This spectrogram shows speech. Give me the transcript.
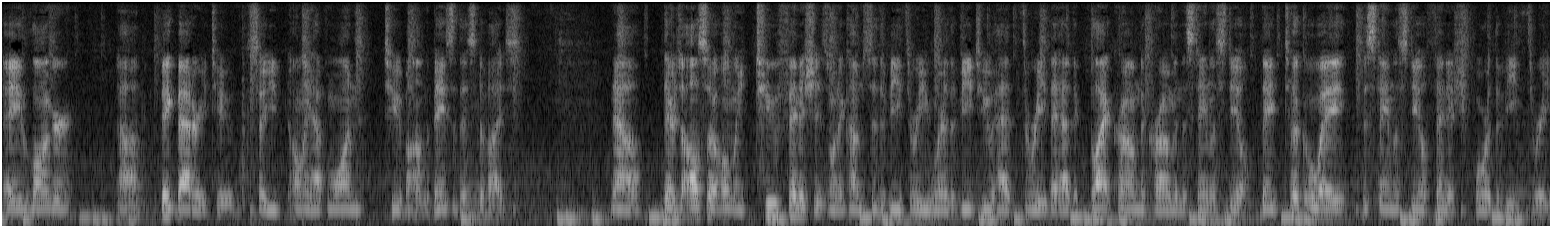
a longer uh, big battery tube, so you only have one tube on the base of this device. Now, there's also only two finishes when it comes to the V3 where the V2 had three. They had the black chrome, the chrome, and the stainless steel. They took away the stainless steel finish for the V3.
